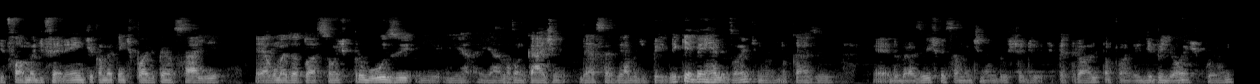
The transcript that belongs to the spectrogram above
de forma diferente, como é que a gente pode pensar ali é, algumas atuações para o uso e, e, a, e, a, alavancagem dessa verba de PIB, que é bem relevante no, no caso é, do Brasil, especialmente na indústria de, de petróleo, estamos falando de bilhões por ano.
